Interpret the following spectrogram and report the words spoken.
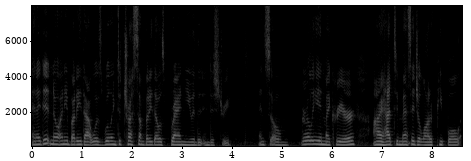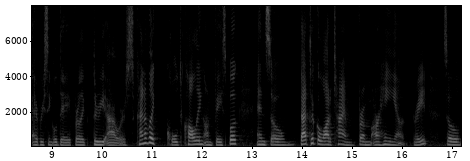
and I didn't know anybody that was willing to trust somebody that was brand new in the industry. And so early in my career, I had to message a lot of people every single day for like three hours, kind of like cold calling on Facebook. And so that took a lot of time from our hanging out, right? So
